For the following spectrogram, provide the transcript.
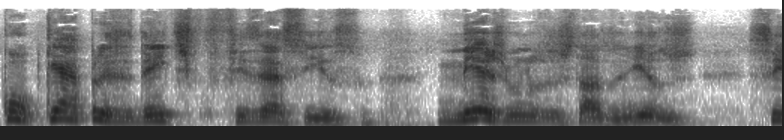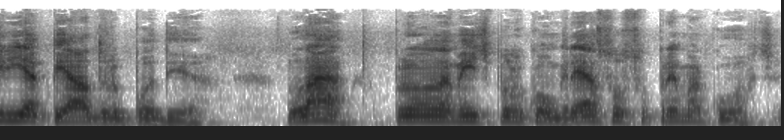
Qualquer presidente fizesse isso, mesmo nos Estados Unidos, seria apeado do poder. Lá, provavelmente pelo Congresso ou Suprema Corte.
